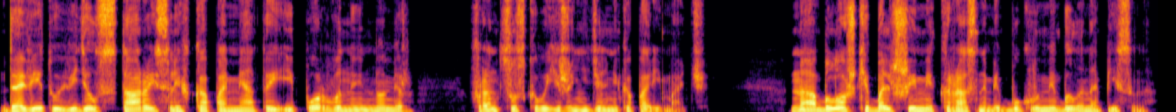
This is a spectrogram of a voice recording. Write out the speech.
Давид увидел старый, слегка помятый и порванный номер французского еженедельника «Пари-матч». На обложке большими красными буквами было написано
